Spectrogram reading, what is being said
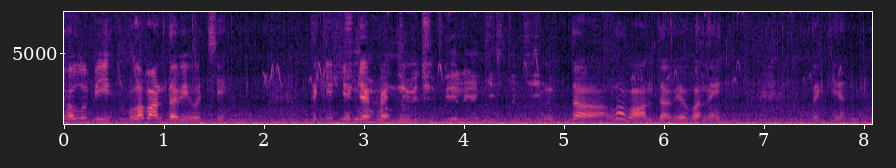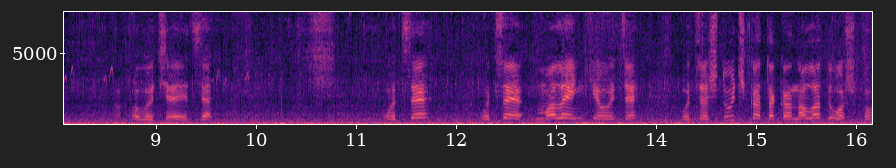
голубі, лавандові оці. Таких, як Що, я лавандові чи білі якісь такі. Да, лавандові вони такі. Получається, оце, оце маленьке, оце, оця штучка така на ладошку.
